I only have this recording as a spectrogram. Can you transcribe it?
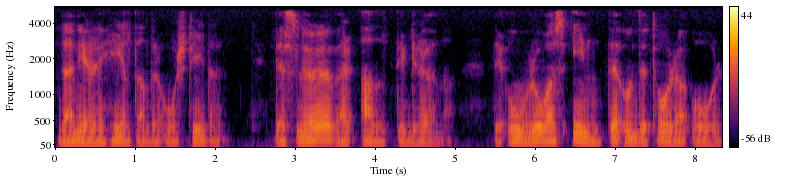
Där nere är helt andra årstider. Dess löv är alltid gröna. Det oroas inte under torra år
